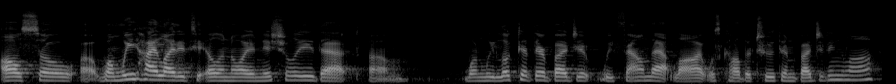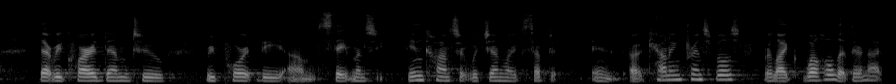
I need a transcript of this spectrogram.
also, uh, when we highlighted to Illinois initially that um, when we looked at their budget, we found that law, it was called the Truth in Budgeting Law, that required them to report the um, statements in concert with generally accepted in accounting principles. We're like, well, hold it, they're not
